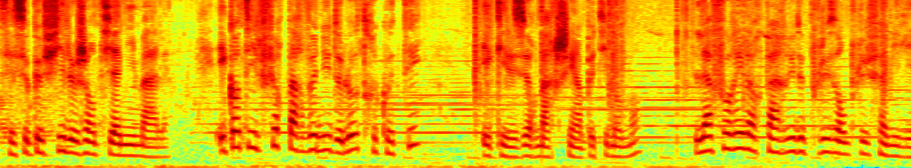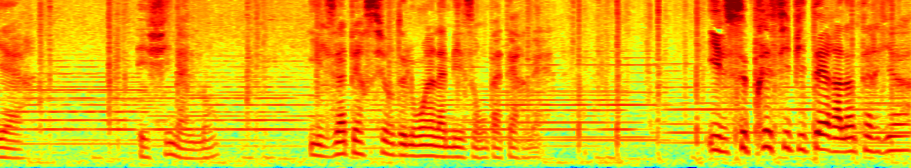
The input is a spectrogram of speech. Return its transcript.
C'est ce que fit le gentil animal. Et quand ils furent parvenus de l'autre côté, et qu'ils eurent marché un petit moment, la forêt leur parut de plus en plus familière. Et finalement, ils aperçurent de loin la maison paternelle. Ils se précipitèrent à l'intérieur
